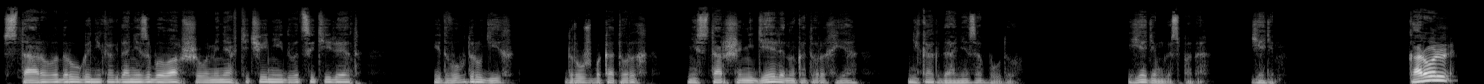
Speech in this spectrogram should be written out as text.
Старого друга, никогда не забывавшего меня в течение двадцати лет, и двух других, дружба которых — не старше недели, но которых я никогда не забуду. Едем, господа, едем. Король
